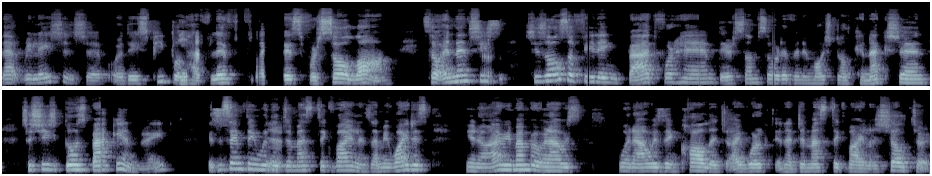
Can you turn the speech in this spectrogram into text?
that relationship or these people yeah. have lived like this for so long so and then she's she's also feeling bad for him. There's some sort of an emotional connection. So she goes back in, right? It's the same thing with yeah. the domestic violence. I mean, why does you know, I remember when I was when I was in college, I worked in a domestic violence shelter.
